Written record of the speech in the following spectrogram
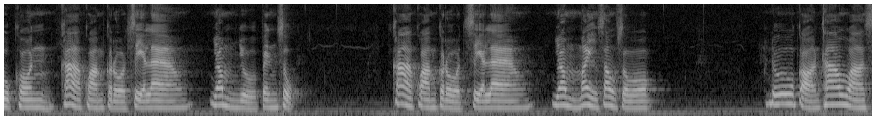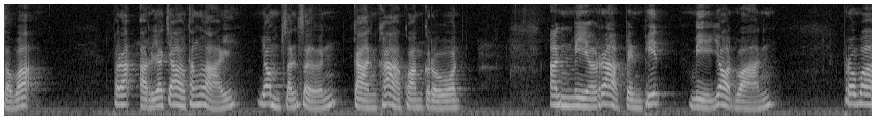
บุคคลฆ่าความโกรธเสียแล้ว ย่อมอยู่เป็นสุขฆ่าความโกรธเสียแล้ว ย่อมไม่เศร้าโศก ดูก่อนท้าววาสวะ พระอริยเจ้าทั้งหลายย่อมสรรเสริญการฆ่าความโกรธ อันมีรากเป็นพิษมียอดหวาน เพราะว่า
